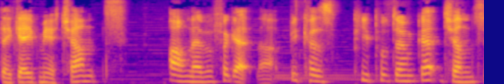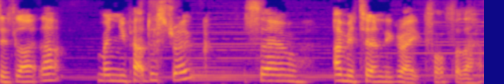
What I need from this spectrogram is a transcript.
They gave me a chance. I'll never forget that because people don't get chances like that when you've had a stroke. So I'm eternally grateful for that.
